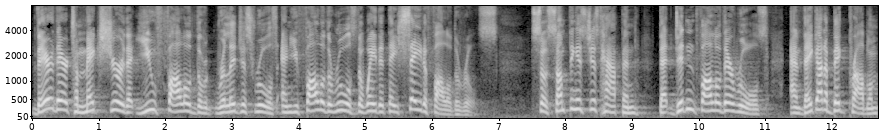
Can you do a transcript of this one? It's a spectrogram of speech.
They're there to make sure that you follow the religious rules and you follow the rules the way that they say to follow the rules. So something has just happened that didn't follow their rules, and they got a big problem.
